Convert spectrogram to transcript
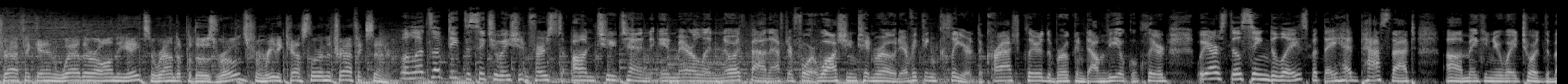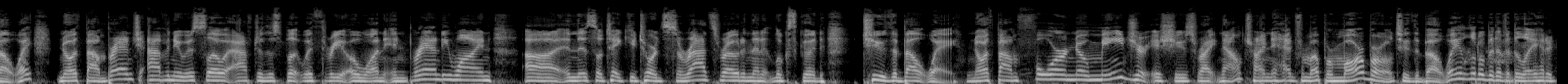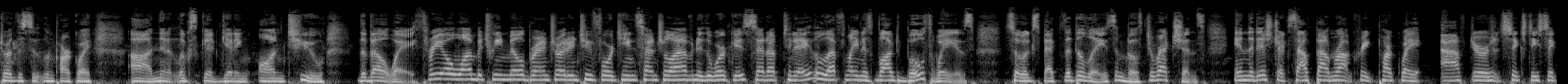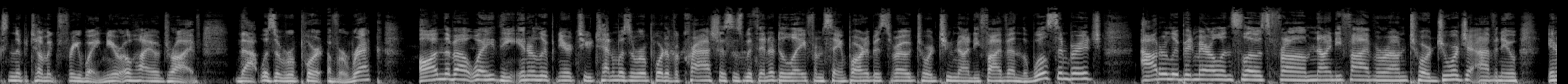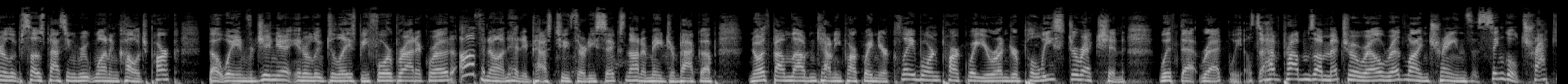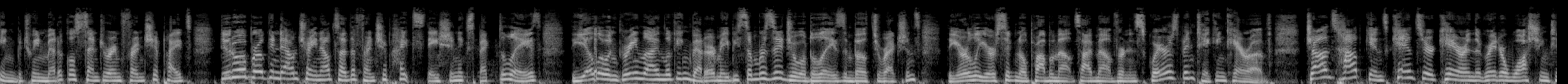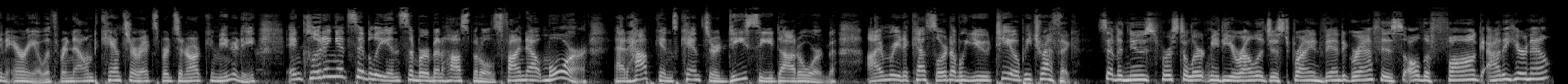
Traffic and weather on the 8s. A roundup of those roads from Rita Kessler in the Traffic Center. Well, let's update the situation first on 210 in Maryland, northbound after Fort Washington Road. Everything cleared. The crash cleared. The broken down vehicle cleared. We are still seeing delays, but they head past that, uh, making your way toward the Beltway. Northbound Branch Avenue is slow after the split with 301 in Brandywine. Uh, and this will take you towards Surratt's Road, and then it looks good to the Beltway. Northbound 4, no major issues right now. Trying to head from Upper Marlboro to the Beltway. A little bit of a delay headed toward the Suitland Parkway. Uh, and then it looks good getting onto the Beltway. 301 between Mill Branch Road and 214 Central Avenue. The work is set up today. The left lane is blocked both ways. So expect the delays in both directions. In the district, southbound Rock Creek Parkway after 66 in the Potomac Freeway near Ohio Drive. That was a report of a wreck. On the Beltway, the inner loop near 210 was a report of a crash. This is within a delay from St. Barnabas Road toward 295 and the Wilson Bridge. Outer loop in Maryland slows from 95 around toward Georgia Avenue. Inner loop slows passing Route 1 in College Park. Beltway in Virginia, inner loop delays before Braddock Road. Off and on headed past 236. Not a major backup. Northbound Loudoun County Parkway near Claiborne Parkway. You're under police direction with that wreck. We also have problems on Metro Rail. Red line trains, single tracking between Medical Center and Friendship Heights due to a broken down train outside the Friendship Heights station. Expect delays. The yellow and green line looking better. Maybe some residual delays in both directions. The earlier signal problem outside Mount Vernon Square has been taken care of. Johns Hopkins Cancer Care in the greater Washington area with renowned cancer experts in our community, including at Sibley and suburban hospitals. Find out more at hopkinscancerdc.org. I'm Rita Kessler, WTOP Traffic. 7 News First Alert meteorologist Brian van de Graaff. Is all the fog out of here now?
